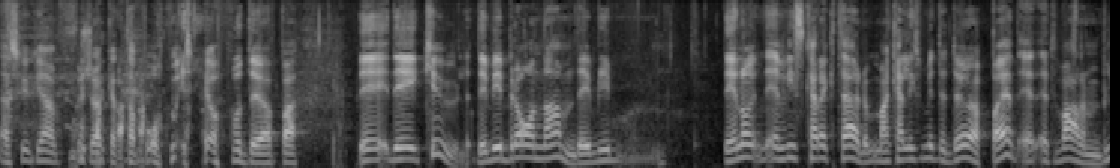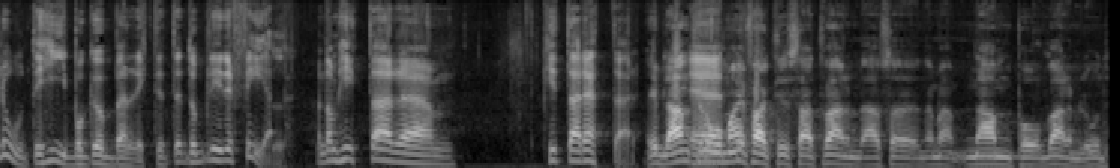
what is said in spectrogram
Jag skulle kunna försöka ta på mig det och få döpa. Det, det är kul. Det blir bra namn. Det blir... Det är nå- en viss karaktär. Man kan liksom inte döpa ett, ett, ett varmblod till Hibogubben riktigt. Det- Då blir det fel. Men de hittar, ehm, hittar rätt där. Ibland Eh, tror man ju faktiskt att varm, alltså, när man, namn på varmblod,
